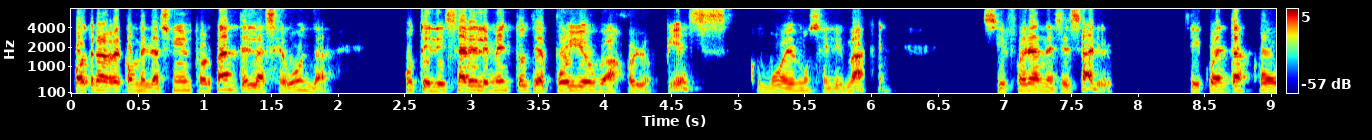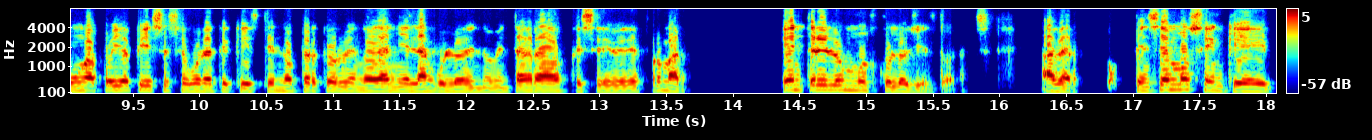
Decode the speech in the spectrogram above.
Otra recomendación importante, la segunda, utilizar elementos de apoyo bajo los pies, como vemos en la imagen, si fuera necesario. Si cuentas con un apoyapiés, asegúrate que este no perturbe, no dañe el ángulo de 90 grados que se debe de formar. entre los músculos y el tórax. A ver, pensemos en que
